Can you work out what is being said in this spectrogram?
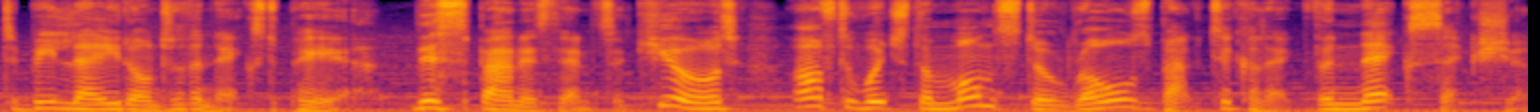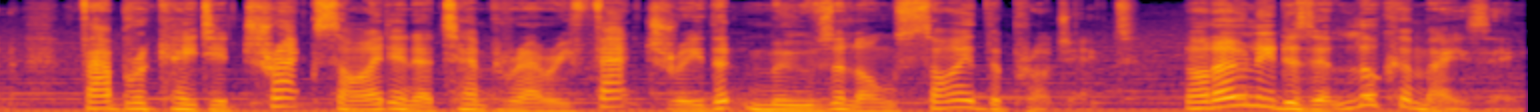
to be laid onto the next pier. This span is then secured, after which the monster rolls back to collect the next section, fabricated trackside in a temporary factory that moves alongside the project. Not only does it look amazing,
